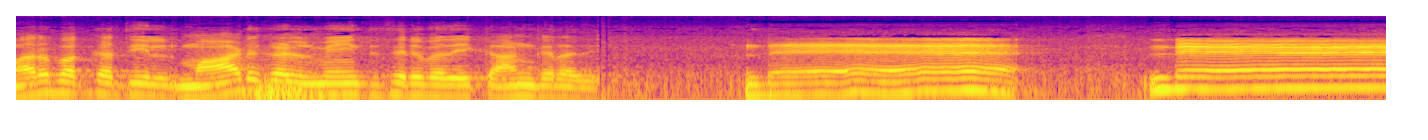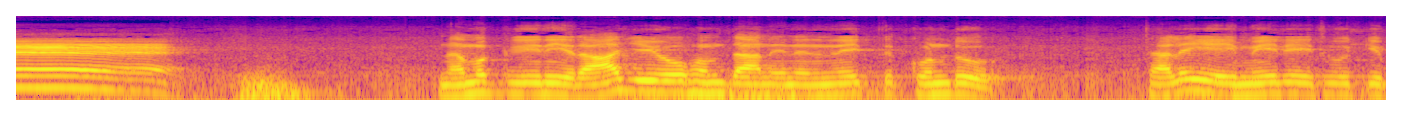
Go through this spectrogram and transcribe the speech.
மறுபக்கத்தில் மாடுகள் மேய்ந்து திரிவதை காண்கிறது. நமக்கு இனி ராஜயோகம் தான் என நினைத்து கொண்டு தலையை மேலே தூக்கி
